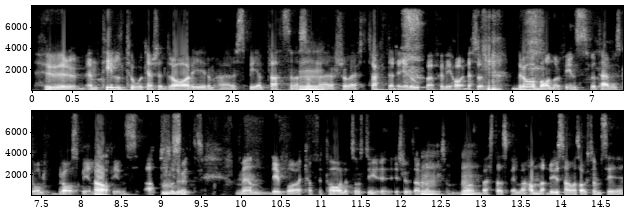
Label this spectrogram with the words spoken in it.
hur en till tour kanske drar i de här spelplatserna som Mm. är så eftertraktade i Europa. För vi har, alltså, bra banor finns för tävlingsgolf, bra spelare Ja. finns, absolut. Men det är bara kapitalet som styr i slutändan. Mm. Liksom, var de Mm. bästa spelarna hamnar. Det är ju samma sak som se,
